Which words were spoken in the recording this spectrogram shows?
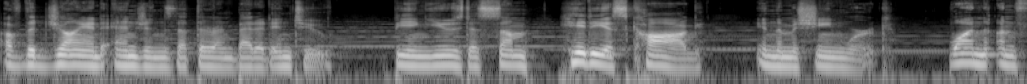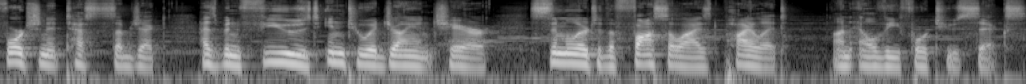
of the giant engines that they're embedded into, being used as some hideous cog in the machine work. One unfortunate test subject has been fused into a giant chair, similar to the fossilized pilot on LV 426.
